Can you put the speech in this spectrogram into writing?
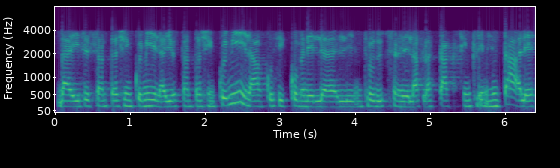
dai 65.000 agli 85.000, così come dell'introduzione della flat tax incrementale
